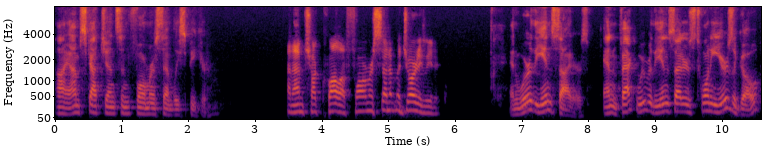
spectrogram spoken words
Hi, I'm Scott Jensen, former Assembly Speaker. And I'm Chuck Chvala, former Senate Majority Leader. And we're the insiders. And in fact, we were the insiders 20 years ago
